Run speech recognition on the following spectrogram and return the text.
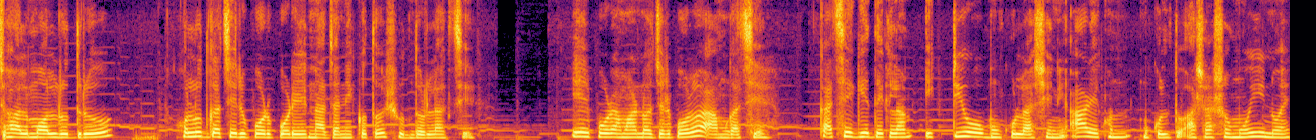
ঝলমল রুদ্র, হলুদ গাছের উপর পড়ে না জানি কত সুন্দর লাগছে। এরপর আমার নজর পড়ল আম গাছে। কাছে গিয়ে দেখলাম একটিও মুকুল আসেনি। আর এখন মুকুল তো আসার সময়ই নয়।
